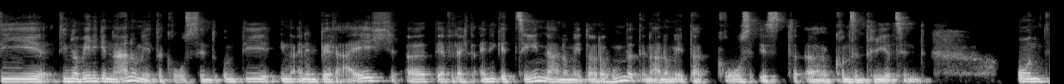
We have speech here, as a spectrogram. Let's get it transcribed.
die, die nur wenige Nanometer groß sind und die in einem Bereich, äh, der vielleicht einige zehn Nanometer oder hunderte Nanometer groß ist, äh, konzentriert sind. Und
